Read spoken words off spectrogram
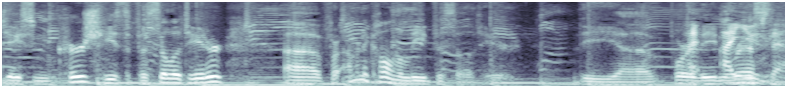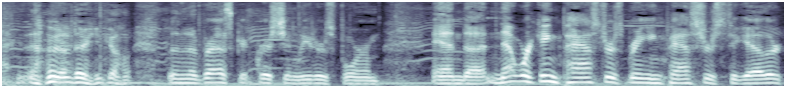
Jason Kirsch. He's the facilitator. Uh, for I'm going to call him the lead facilitator the uh, for the I Nebraska, use that. there you go. The Nebraska Christian Leaders Forum and uh, networking pastors, bringing pastors together.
